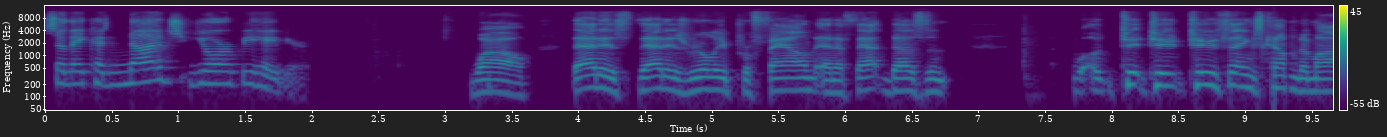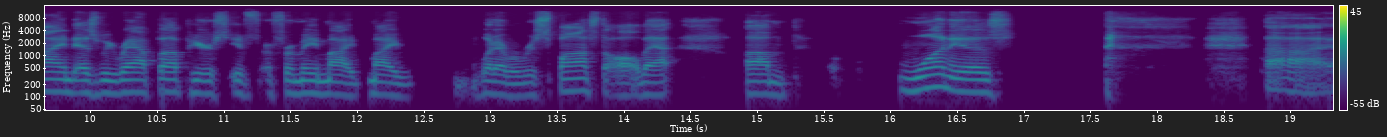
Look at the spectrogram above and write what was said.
so they could nudge your behavior. Wow. That is that is really profound. And if that doesn't well, two, two, two things come to mind as we wrap up here. If for me, my my whatever response to all that. Um, one is uh,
